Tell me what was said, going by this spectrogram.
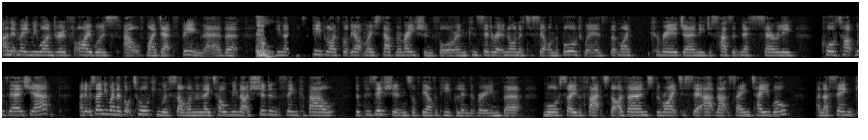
And it made me wonder if I was out of my depth being there, But you know, people I've got the utmost admiration for and consider it an honour to sit on the board with, but my career journey just hasn't necessarily caught up with theirs yet. And it was only when I got talking with someone and they told me that I shouldn't think about the positions of the other people in the room, but more so the fact that I've earned the right to sit at that same table. And I think,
